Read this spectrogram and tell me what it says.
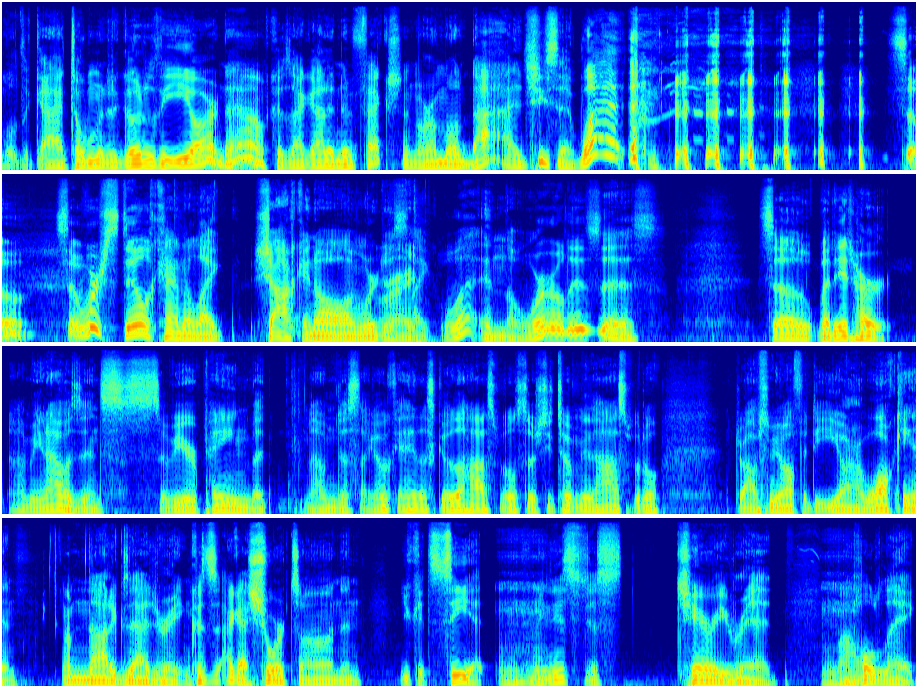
"Well, the guy told me to go to the ER now because I got an infection or I'm gonna die." And she said, "What?" so so we're still kind of like shock and awe, and we're just Right. like, "What in the world is this?" So, but it hurt. I mean, I was in severe pain, but I'm just like, okay, let's go to the hospital. So she took me to the hospital, drops me off at the ER. I walk in. I'm not exaggerating because I got shorts on and you could see it. I mean, it's just cherry red, my whole leg.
